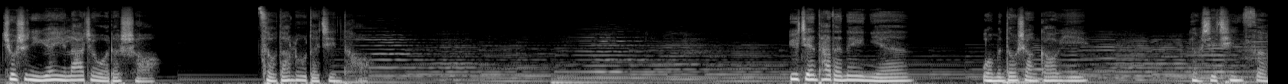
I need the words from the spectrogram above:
就是你愿意拉着我的手，走到路的尽头。遇见他的那一年，我们都上高一，有些青涩，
